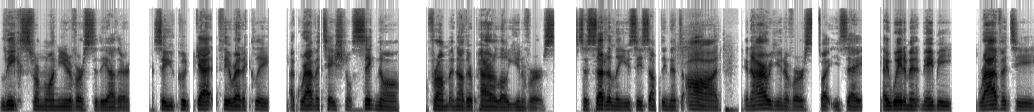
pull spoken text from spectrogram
leaks from one universe to the other. So you could get theoretically a gravitational signal from another parallel universe. So suddenly you see something that's odd in our universe, but you say, hey, wait a minute, maybe gravity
